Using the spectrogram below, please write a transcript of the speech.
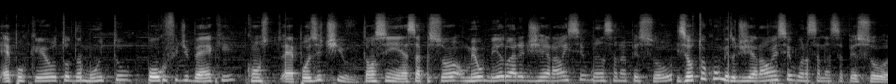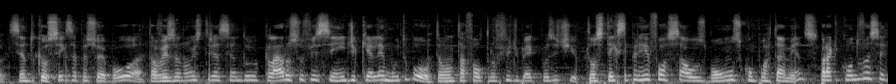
é porque eu tô dando muito pouco feedback é, positivo. Então, assim, essa pessoa, o meu medo era de gerar uma insegurança na pessoa. E se eu tô com medo de gerar uma insegurança nessa pessoa, sendo que eu sei que essa pessoa é boa, talvez eu não esteja sendo claro o suficiente de que ela é muito boa. Então não tá faltando feedback positivo. Então você tem que sempre reforçar os bons comportamentos para que quando você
